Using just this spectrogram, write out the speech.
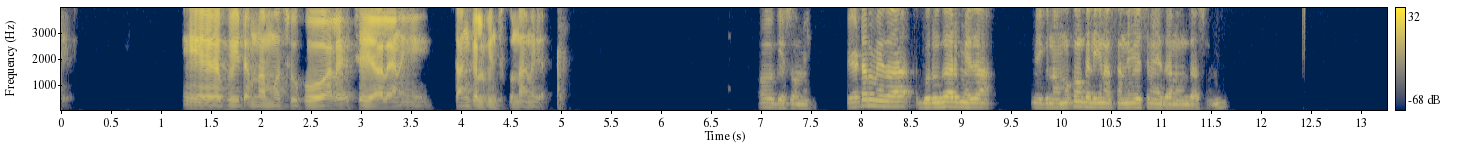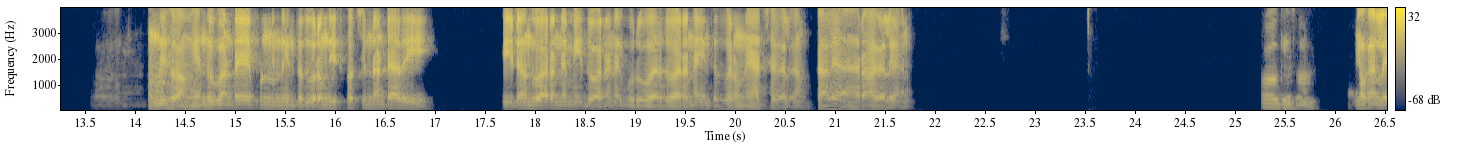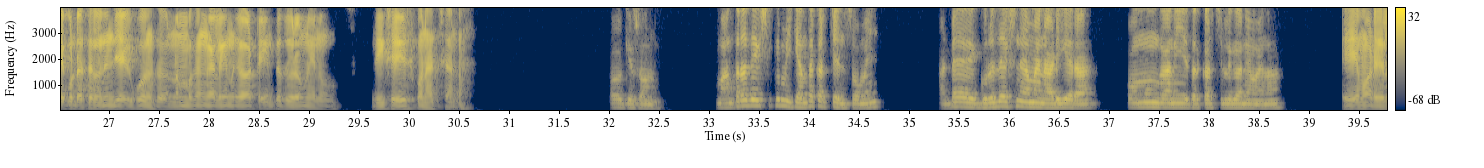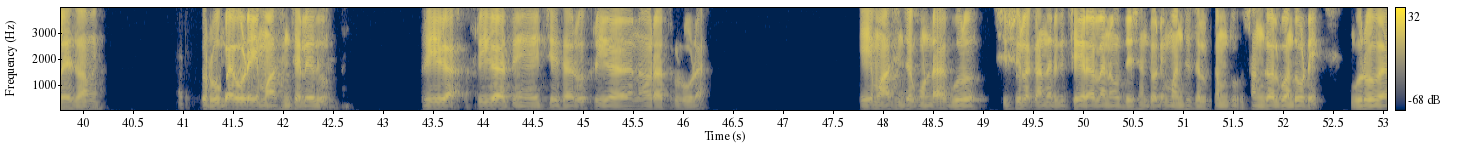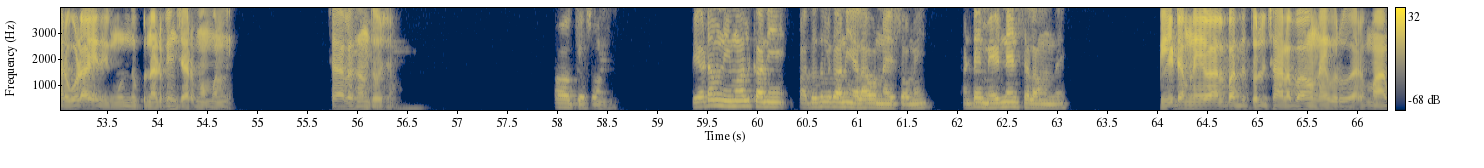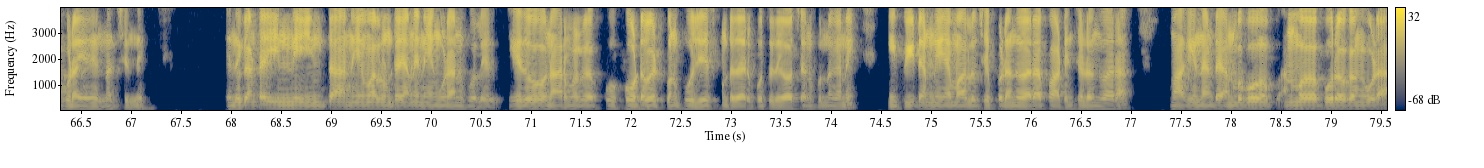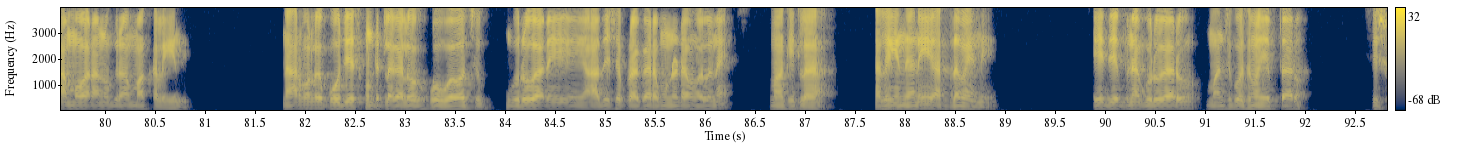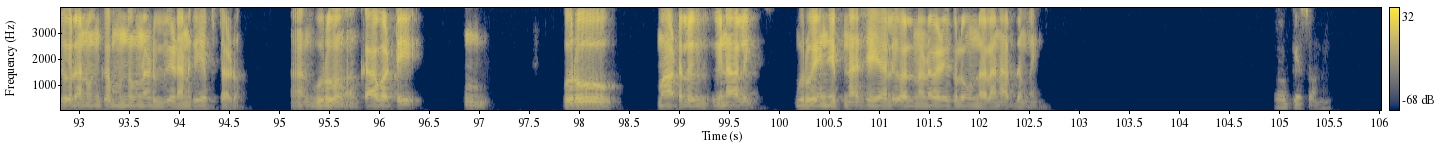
ఏ పీఠం నమ్మచ్చు పోవాలి చేయాలి అని సంకల్పించుకున్నాను ఇక ఓకే స్వామి. పీఠం మీద గురుగారి మీద మీకు నమ్మకం కలిగిన సన్నివేశం ఏదైనా ఉందా స్వామి? ఉంది స్వామి. ఎందుకంటే ఇప్పుడు నన్ను ఇంత దూరం తీసుకొచ్చిందంటే అది పీఠం ద్వారానే మీ ద్వారానే గురువు గారి ద్వారానే ఇంత దూరం నేను వచ్చగలిగాను కాలే రాగలిగాను. ఓకే స్వామి నమ్మకం లేకుండా అసలు నేను చేయకపోయాను సార్. నమ్మకం కలిగింది కాబట్టి ఇంత దూరం నేను దీక్ష తీసుకొని వచ్చాను. ఓకే స్వామి మంత్రదీక్షకి మీకు ఎంత ఖర్చు అయింది స్వామి? అంటే గురుదక్షిణ ఏమైనా అడిగారా? హోమం కానీ ఇతర ఖర్చులు కానీ ఏమైనా? ఏం అడగలేదు స్వామి. ఒక రూపాయి కూడా ఏం ఆశించలేదు. ఫ్రీగా ఫ్రీగా ఇచ్చేశారు. ఫ్రీగా నవరాత్రులు కూడా. ఏం ఆశించకుండా గురు శిష్యులకు అందరికి చేరాలనే ఉద్దేశంతో మంచి సంకల్పంతో గురువు గారు కూడా ఇది ముందుకు నడిపించారు మమ్మల్ని. చాలా సంతోషం. ఓకే స్వామి. పీఠం నియమాలు కానీ పద్ధతులు కానీ ఎలా ఉన్నాయి స్వామి? అంటే మెయింటెనెన్స్ ఎలా ఉంది? పీఠం నియమాల పద్ధతులు చాలా బాగున్నాయి గురుగారు. మాకు కూడా ఇది నచ్చింది. ఎందుకంటే ఇన్ని ఇంత నియమాలు ఉంటాయని నేను కూడా అనుకోలేదు. ఏదో నార్మల్గా ఫోటో పెట్టుకొని పూజ చేసుకుంటే సరిపోతుంది కావచ్చు అనుకున్నా కానీ ఈ పీఠం నియమాలు చెప్పడం ద్వారా పాటించడం ద్వారా మాకేందంటే అనుభవ అనుభవపూర్వకంగా కూడా అమ్మవారి అనుగ్రహం మాకు కలిగింది. నార్మల్గా పూజ చేసుకుంటే ఇట్లా కలవకపోవచ్చు. గురువారి ఆదేశ ప్రకారం ఉండడం వల్లనే మాకు ఇట్లా కలిగిందని అర్థమైంది. ఏది చెప్పినా గురుగారు మంచి కోసమే చెప్తారు. శిశువులను ఇంకా ముందుకు నడిపించడానికి చెప్తాడు. గురు గురువు కాబట్టి గురువు మాటలు వినాలి. గురువు ఏం చెప్పినా చేయాలి. వాళ్ళ నడవడికలో ఉండాలని అర్థమైంది. ఓకే స్వామి.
